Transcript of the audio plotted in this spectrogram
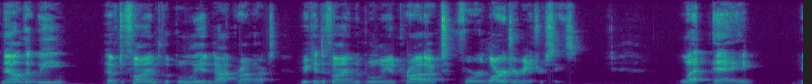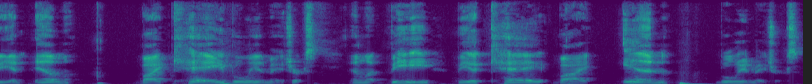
Now that we have defined the Boolean dot product, we can define the Boolean product for larger matrices. Let A be an M by K Boolean matrix, and let B be a k by n Boolean matrix.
